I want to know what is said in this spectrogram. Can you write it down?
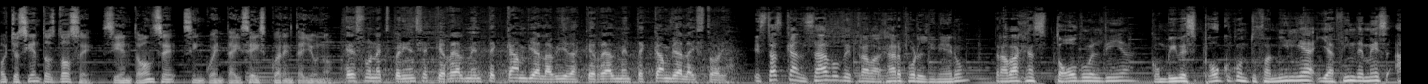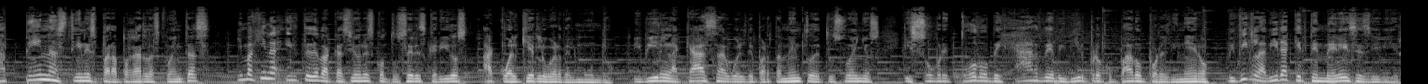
812-111-5641. Es una experiencia que realmente cambia la vida, que realmente cambia la historia. ¿Estás cansado de trabajar por el dinero? ¿Trabajas todo el día? ¿Convives poco con tu familia y a fin de mes apenas tienes para pagar las cuentas? Imagina irte de vacaciones con tus seres queridos a cualquier lugar del mundo, vivir en la casa o el departamento de tus sueños y sobre todo dejar de vivir preocupado por el dinero, vivir la vida que te mereces vivir.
